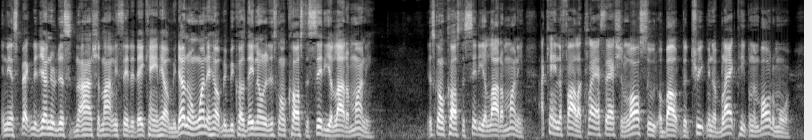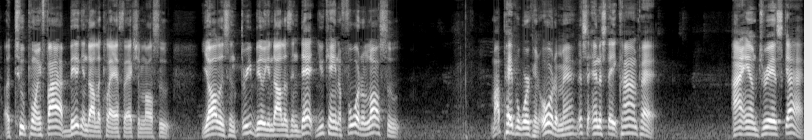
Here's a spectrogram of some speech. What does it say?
And the inspector general just nonchalantly said that they can't help me. They don't want to help me because they know that it's going to cost the city a lot of money. It's going to cost the city a lot of money. I came to file a class action lawsuit about the treatment of black people in Baltimore, a $2.5 billion class action lawsuit. Y'all is in $3 billion in debt. You can't afford a lawsuit. My paperwork in order, man. That's an interstate compact. I am Dred Scott.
